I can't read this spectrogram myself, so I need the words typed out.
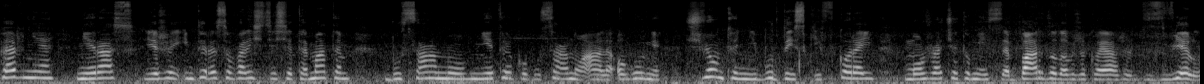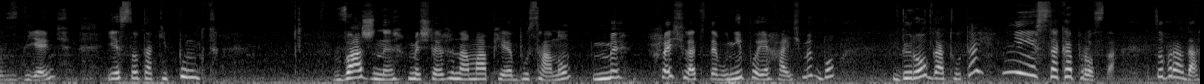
Pewnie nieraz, jeżeli interesowaliście się tematem Busanu, nie tylko Busanu, ale ogólnie świątyni buddyjskich w Korei, możecie to miejsce bardzo dobrze kojarzyć z wielu zdjęć. Jest to taki punkt ważny, myślę, że na mapie Busanu. My 6 lat temu nie pojechaliśmy, bo droga tutaj nie jest taka prosta. Co prawda,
